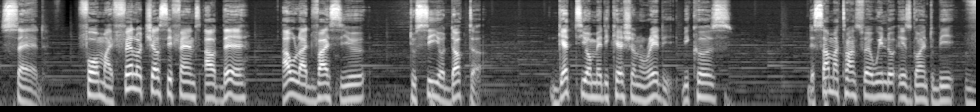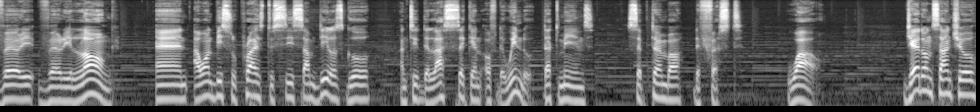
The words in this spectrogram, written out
Said. For my fellow Chelsea fans out there, I will advise you to see your doctor. Get your medication ready because the summer transfer window is going to be very, very long. And I won't be surprised to see some deals go until the last second of the window. That means September the 1st. Wow. Jadon Sancho,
